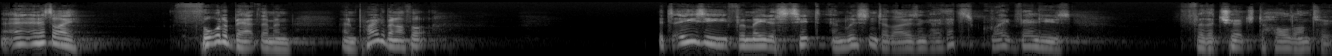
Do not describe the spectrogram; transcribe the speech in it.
And, and as I thought about them and, and prayed about them, I thought, it's easy for me to sit and listen to those and go, that's great values for the church to hold on to.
